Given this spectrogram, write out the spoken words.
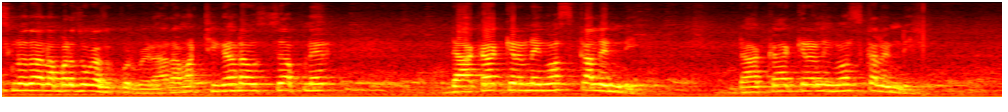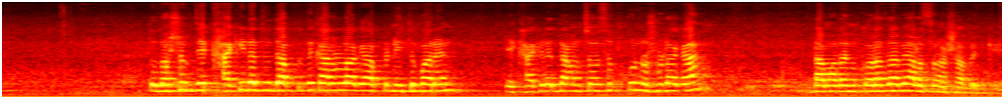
স্ক্রিনে দেওয়া নাম্বারে যোগাযোগ করবেন। আর আমার ঠিকানাটা হচ্ছে আপনার ঢাকা কেরানীগঞ্জ কালেন্ডি ঢাকা কেরানীগঞ্জ কালেন্ডি তো দর্শক, যে খাকিটা যদি আপনাদের কারও লাগে, আপনি নিতে পারেন। এই খাকিটার দাম চলছে পনেরোশো টাকা। দামাদামি করা যাবে আলোচনা সাপেক্ষে।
